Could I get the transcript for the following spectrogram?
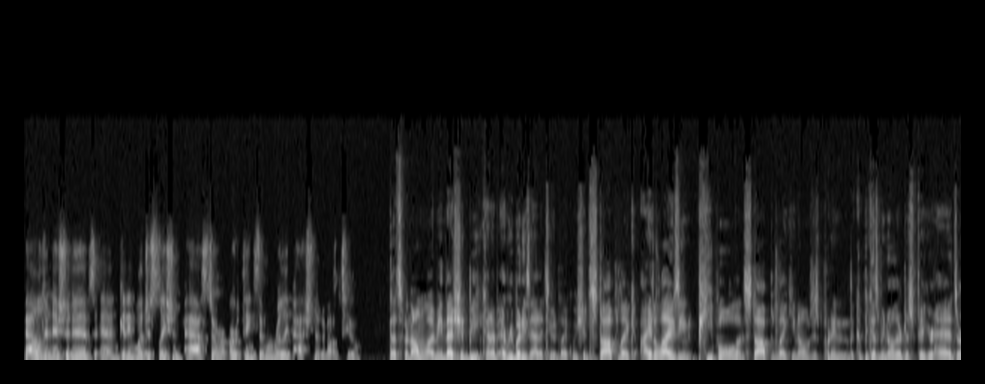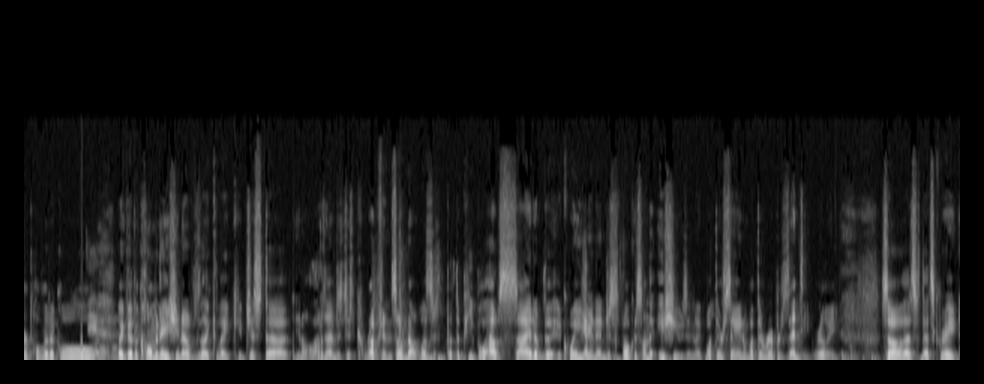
Ballot initiatives and getting legislation passed are, are things that we're really passionate about too that's phenomenal. I mean, that should be kind of everybody's attitude. Like, we should stop like idolizing people and stop like you know just putting because we know they're just figureheads or political. Yeah. Like they're the culmination of like like just uh you know a lot of times it's just corruption. So no, let's just put the people outside of the equation yep. and just focus on the issues and like what they're saying and what they're representing. Really. So that's that's great.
